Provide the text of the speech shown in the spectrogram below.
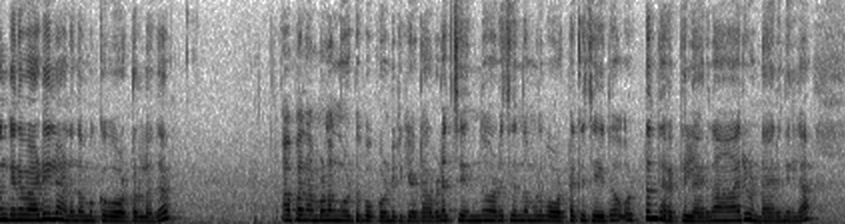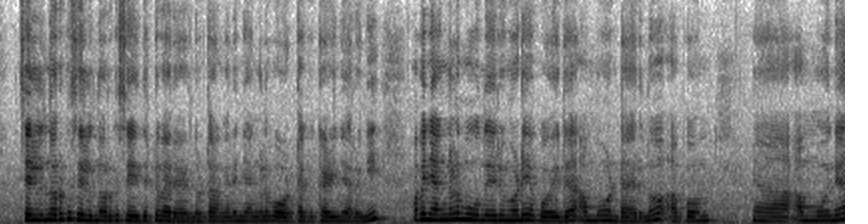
അംഗനവാടിയിലാണ് നമുക്ക് വോട്ടുള്ളത് അപ്പോൾ നമ്മൾ അങ്ങോട്ട് പോയിക്കൊണ്ടിരിക്കട്ടെ അവിടെ ചെന്നു അവിടെ ചെന്ന് നമ്മൾ വോട്ടൊക്കെ ചെയ്ത് ഒട്ടും തിരക്കില്ലായിരുന്നു. ആരും ഉണ്ടായിരുന്നില്ല. ചെല്ലുന്നവർക്ക് ചെല്ലുന്നവർക്ക് ചെയ്തിട്ട് വരായിരുന്നു കേട്ടോ. അങ്ങനെ ഞങ്ങൾ വോട്ടൊക്കെ കഴിഞ്ഞിറങ്ങി. അപ്പോൾ ഞങ്ങൾ മൂന്നുപേരും കൂടെയാണ് പോയത് അമ്മു ഉണ്ടായിരുന്നു. അപ്പം അമ്മുവിന്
